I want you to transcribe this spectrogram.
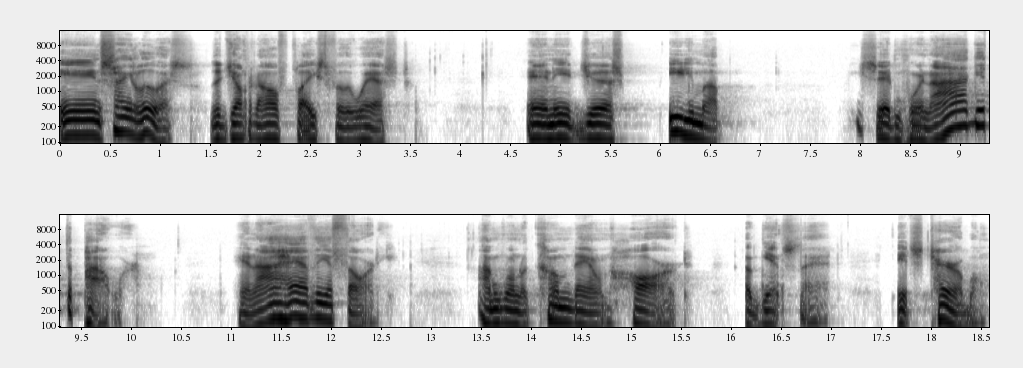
in St. Louis the jumping off place for the West. And it just eat him up. He said, When I get the power and I have the authority, I'm going to come down hard against that. It's terrible.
